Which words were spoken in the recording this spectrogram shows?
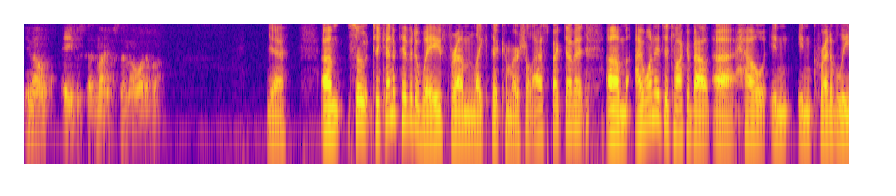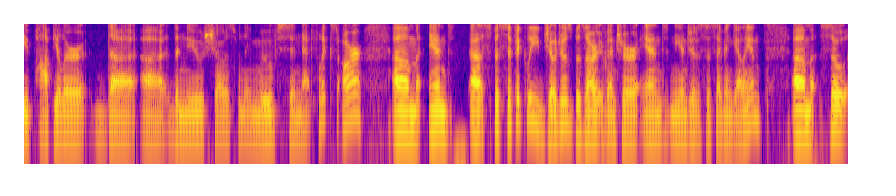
you know, 80%, 90% or whatever. Yeah. Um, so to kind of pivot away from like the commercial aspect of it, um, I wanted to talk about uh, how in incredibly popular the uh, the new shows when they moved to Netflix are, um, and uh, specifically JoJo's Bizarre Adventure and Neon Genesis Evangelion. Um, so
